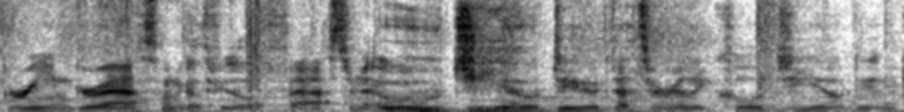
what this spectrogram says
green grass. I'm gonna go through a little faster now. Ooh, Geodude. That's a really cool Geodude.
